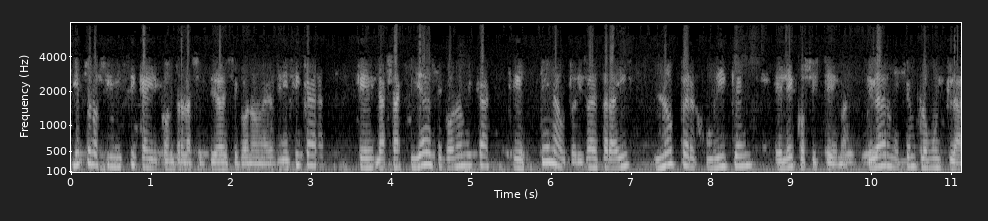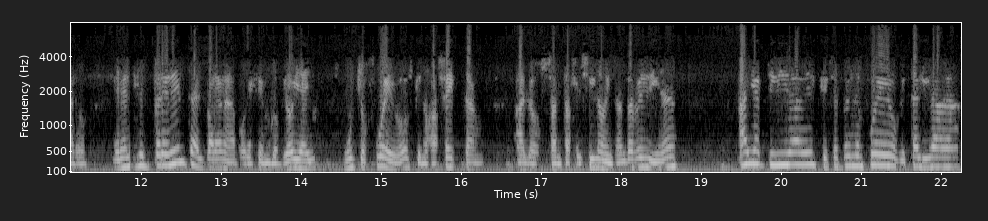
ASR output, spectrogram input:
y esto no significa ir contra las actividades económicas, significa que las actividades económicas que estén autorizadas a estar ahí no perjudiquen el ecosistema. Te voy a dar un ejemplo muy claro. En el predelta del Paraná, por ejemplo, que hoy hay muchos fuegos que nos afectan a los santafesinos y santafesinas, hay actividades que se prenden fuego, que está ligada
